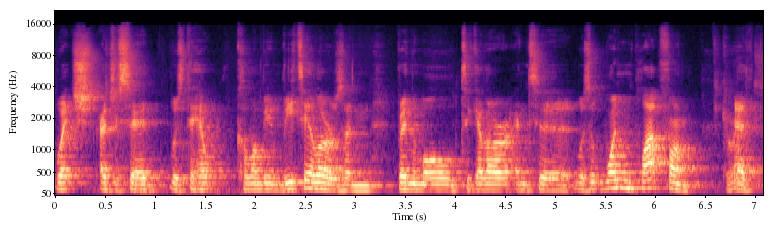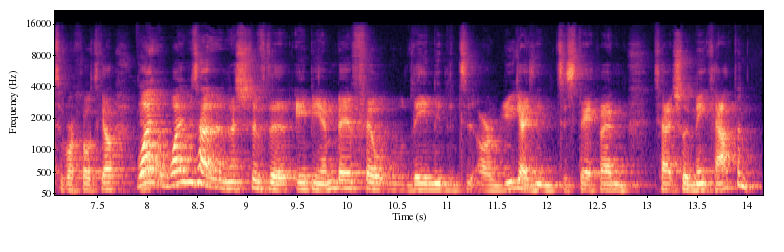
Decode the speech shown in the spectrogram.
which, as you said, was to help Colombian retailers and bring them all together into was it one platform uh, to work all together. Why why was that an initiative that AB InBev felt they needed to, or you guys needed to step in to actually make happen?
